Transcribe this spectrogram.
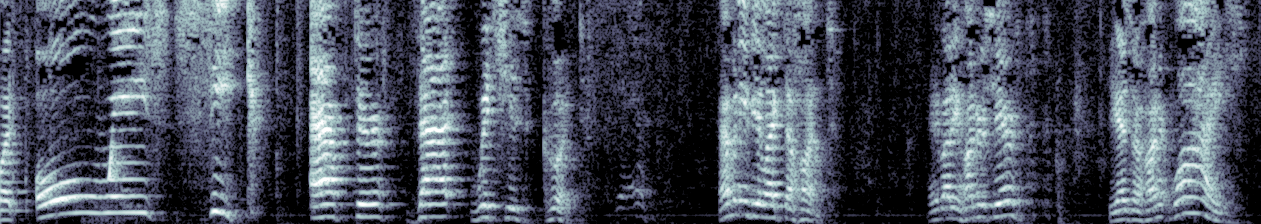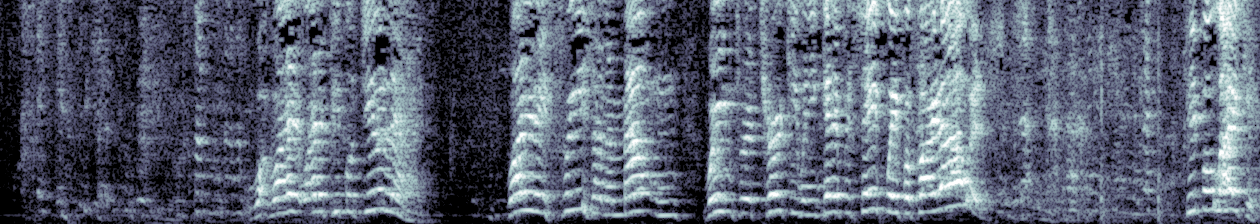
but always seek after that which is good. Yes. How many of you like to hunt? Anybody hunters here? You guys are hunters? Why? why, why do people do that? Why do they freeze on a mountain waiting for a turkey when you can get it for Safeway for five dollars? People like it.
